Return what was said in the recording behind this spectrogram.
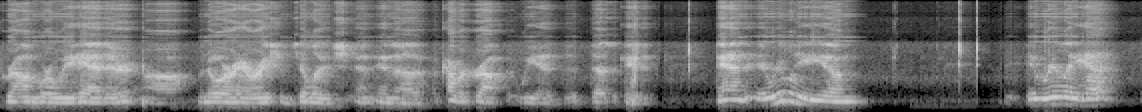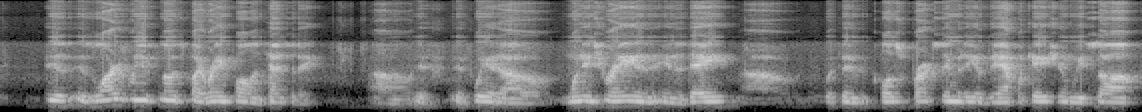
ground where we had air, uh, manure aeration tillage and, and a, a, cover crop that we had desiccated. And it really, um, it really is, is largely influenced by rainfall intensity. Uh, if, if we had a one inch rain in, in a day uh, within close proximity of the application, we saw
